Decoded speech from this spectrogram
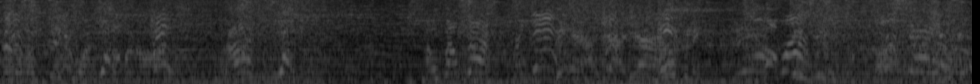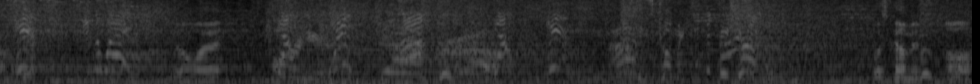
Feel a big one coming on! How about that? Right there! Yeah, yeah, yeah! Opening! I'll get you! Here! In the way! You know what? Over here! Hey! Here! It's coming! Be careful! What's coming? Oh,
